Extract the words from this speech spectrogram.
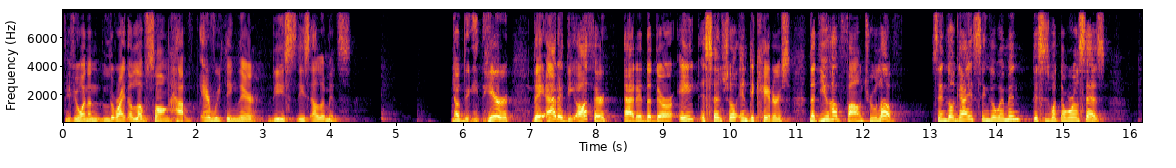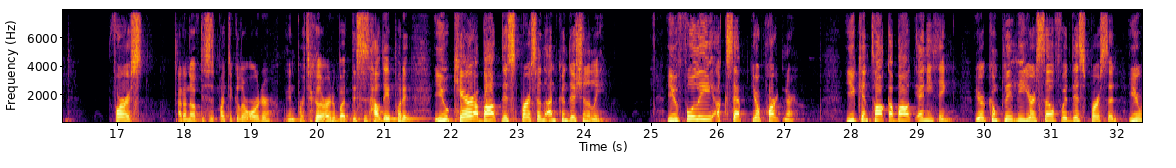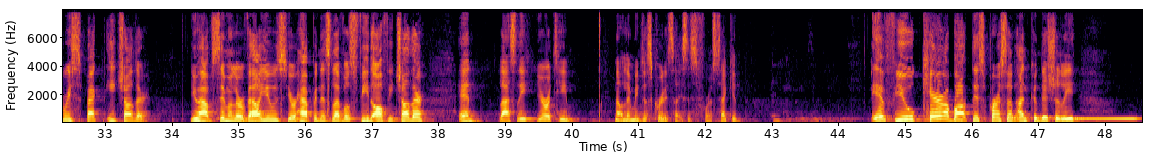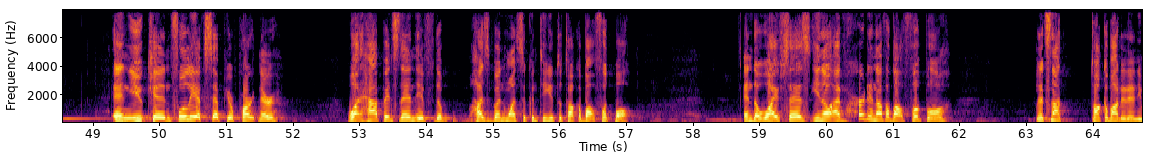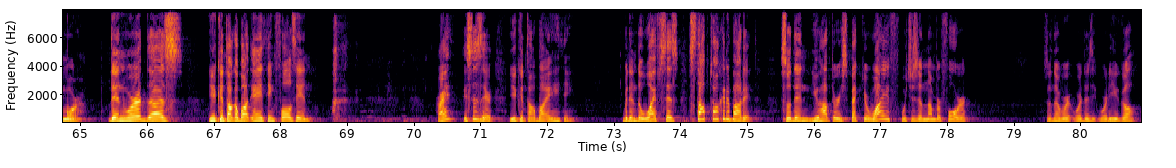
If you want to write a love song, have everything there, these, these elements. Now, the, here, they added the author, added that there are eight essential indicators that you have found true love. Single guys, single women, this is what the world says. First, I don't know if this is particular order, in particular order, but this is how they put it. You care about this person unconditionally. You fully accept your partner. You can talk about anything. You're completely yourself with this person. You respect each other. You have similar values. Your happiness levels feed off each other. And lastly, you're a team. Now, let me just criticize this for a second. If you care about this person unconditionally and you can fully accept your partner, what happens then if the husband wants to continue to talk about football? And the wife says, You know, I've heard enough about football. Let's not talk about it anymore. Then where does you can talk about anything falls in? right? It says there, you can talk about anything. But then the wife says, Stop talking about it. So then you have to respect your wife, which is in number four. So then where, where, does, where do you go?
